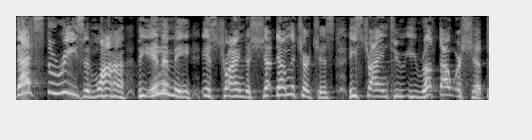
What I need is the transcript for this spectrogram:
that's the reason why the enemy is trying to shut down the churches. He's trying to erupt our worship.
